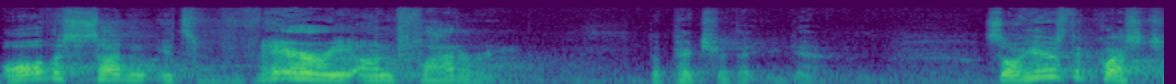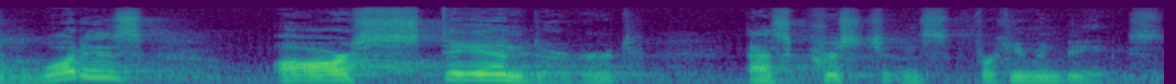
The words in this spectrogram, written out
all of a sudden it's very unflattering, the picture that you get. So here's the question What is our standard as Christians for human beings?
